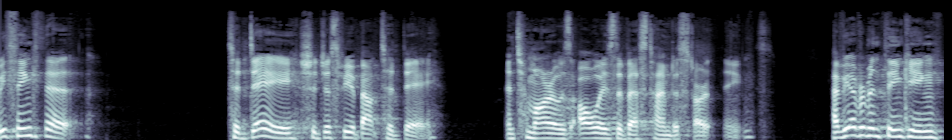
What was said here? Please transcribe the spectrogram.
We think that today should just be about today, and tomorrow is always the best time to start things. Have you ever been thinking,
